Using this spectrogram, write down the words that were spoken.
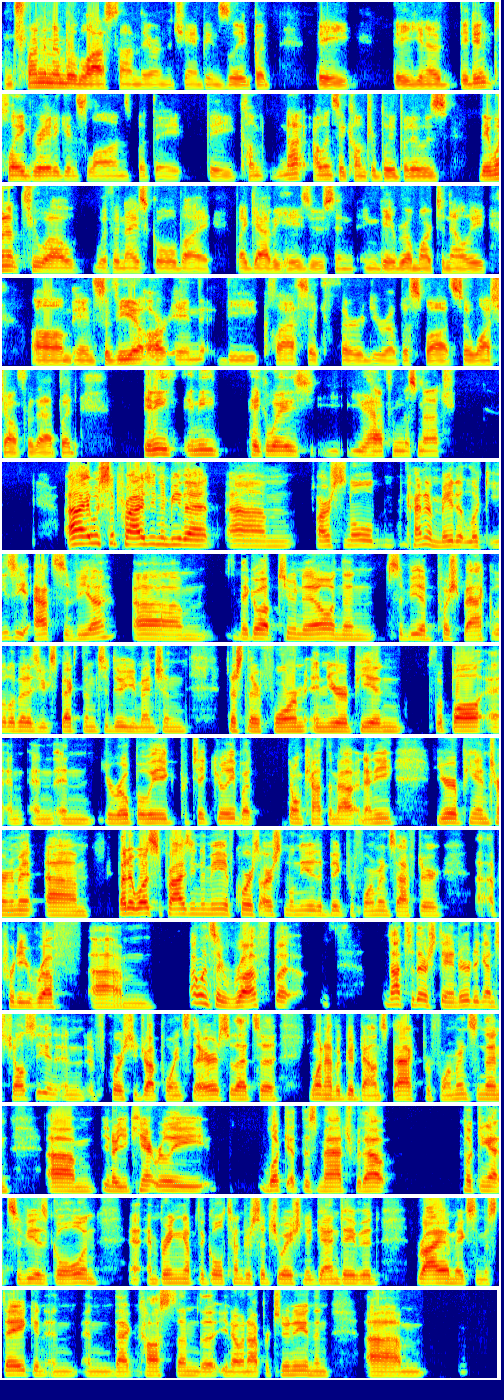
I'm trying to remember the last time they were in the Champions League, but they they you know they didn't play great against Lens, but they they come not I wouldn't say comfortably, but it was they went up 2-0 with a nice goal by by Gabby Jesus and, and Gabriel Martinelli. Um, and Sevilla are in the classic third Europa spot, so watch out for that. But any any takeaways you have from this match? Uh, it was surprising to me that um, Arsenal kind of made it look easy at Sevilla. Um, they go up 2 0, and then Sevilla push back a little bit as you expect them to do. You mentioned just their form in European football and, and, and Europa League, particularly, but don't count them out in any European tournament. Um, but it was surprising to me. Of course, Arsenal needed a big performance after a pretty rough, um, I wouldn't say rough, but not to their standard against Chelsea, and, and of course you drop points there. So that's a you want to have a good bounce back performance, and then um, you know you can't really look at this match without looking at Sevilla's goal and and bringing up the goaltender situation again. David Raya makes a mistake, and and and that costs them the you know an opportunity, and then um,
